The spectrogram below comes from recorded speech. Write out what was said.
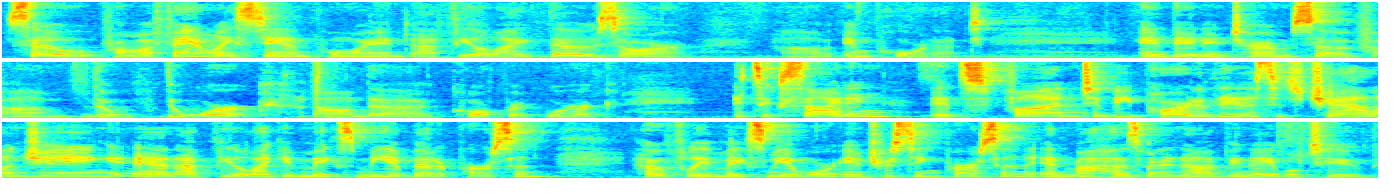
So, from a family standpoint, I feel like those are uh, important. And then, in terms of um, the, the work on the corporate work, it's exciting. It's fun to be part of this. It's challenging, and I feel like it makes me a better person. Hopefully, it makes me a more interesting person. And my husband and I have been able to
